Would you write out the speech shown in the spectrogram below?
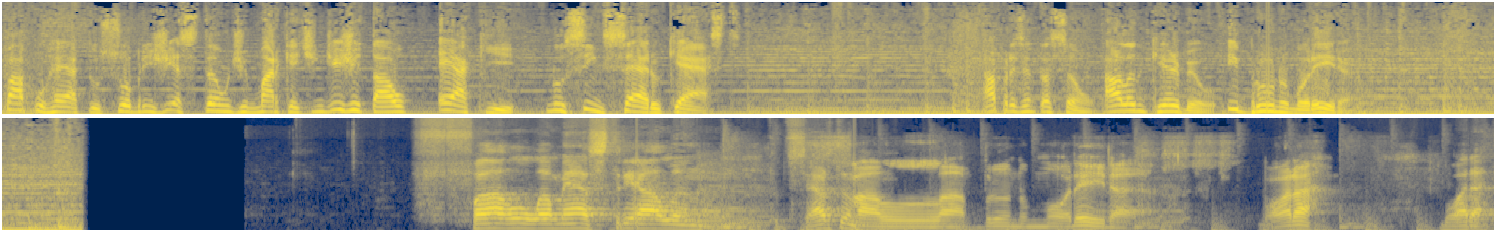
papo reto sobre gestão de marketing digital é aqui no Sincero Cast. Apresentação: Alan Kerbel e Bruno Moreira. Fala, mestre Alan. Tudo certo? Fala, Bruno Moreira. Bora? Bora.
